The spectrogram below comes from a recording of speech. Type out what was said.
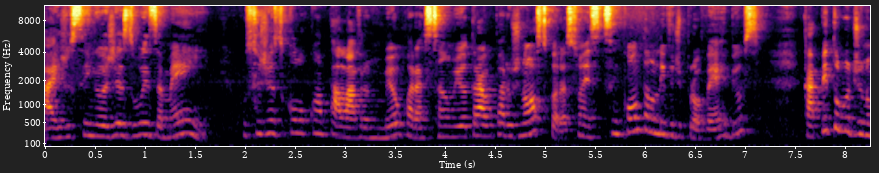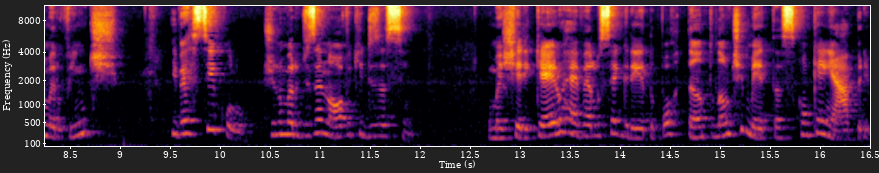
paz do Senhor Jesus, amém? O Senhor Jesus colocou uma palavra no meu coração e eu trago para os nossos corações, que se encontra no livro de Provérbios, capítulo de número 20 e versículo de número 19, que diz assim: O mexeriqueiro revela o segredo, portanto, não te metas com quem abre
